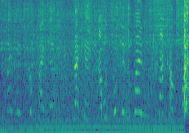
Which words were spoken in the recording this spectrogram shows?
You made me look like a, like a, I was looking, going back and forth.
